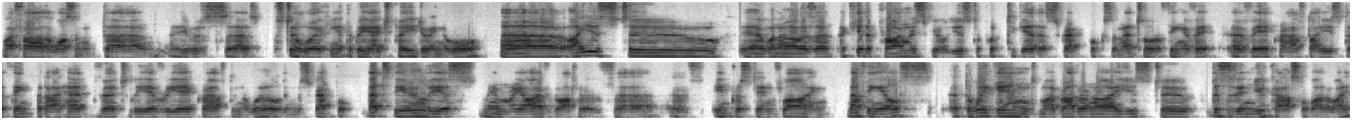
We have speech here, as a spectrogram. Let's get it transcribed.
My father wasn't. Uh, he was uh, still working at the BHP during the war. Uh, I used to, yeah, when I was a, a, kid at primary school, used to put together scrapbooks and that sort of thing of, of aircraft. I used to think that I had virtually every aircraft in the world in the scrapbook. That's the earliest memory I've got of uh, of interest in flying flying, nothing else. At the weekend, my brother and I used to, this is in Newcastle, by the way,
